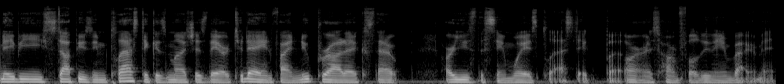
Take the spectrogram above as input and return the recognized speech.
maybe stop using plastic as much as they are today and find new products that are used the same way as plastic but aren't as harmful to the environment.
